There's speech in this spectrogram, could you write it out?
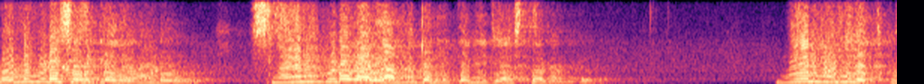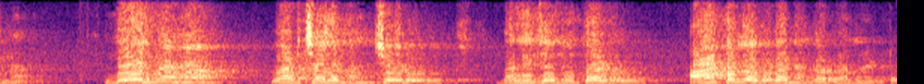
పళ్ళు కూడా సరిగ్గా తోమడు స్నానం కూడా వాళ్ళ అమ్మ తల్లితోనే చేస్తాడంటూ. నేను మళ్ళీ వెతుకున్నా. లేదు మామా వాడు చాలా మంచోడు. భలే చదువుతాడు. ఆటల్లో కూడా నెంబర్ వన్ అంటూ.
